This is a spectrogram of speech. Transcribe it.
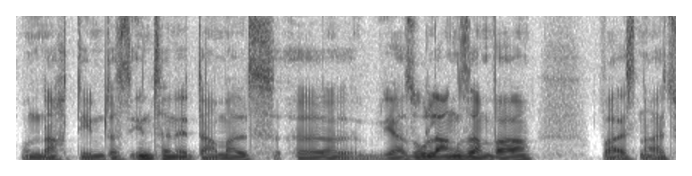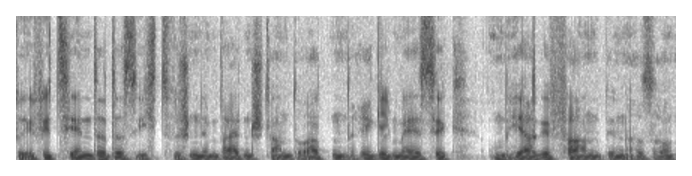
Und nachdem das Internet damals äh, ja so langsam war, war es nahezu effizienter, dass ich zwischen den beiden Standorten regelmäßig umhergefahren bin. Also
